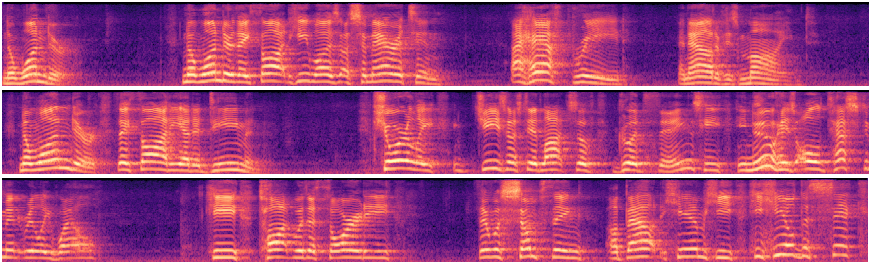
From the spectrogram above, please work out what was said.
No wonder. No wonder they thought he was a Samaritan, a half breed, and out of his mind. No wonder they thought he had a demon. Surely Jesus did lots of good things. He, he knew his Old Testament really well. He taught with authority. There was something about him. He, he healed the sick.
